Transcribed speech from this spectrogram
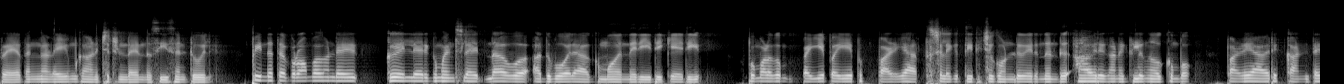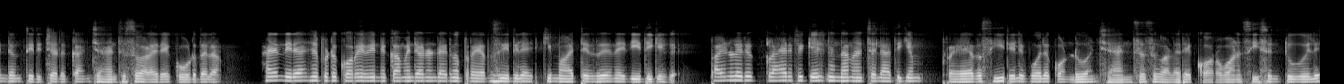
പ്രേതങ്ങളെയും കാണിച്ചിട്ടുണ്ടായിരുന്നു സീസൺ ടൂവിൽ അപ്പോൾ ഇന്നത്തെ പ്രോമോ കണ്ടവർക്ക് എല്ലാവർക്കും മനസ്സിലായിട്ടുണ്ടാവുക അതുപോലെ ആകുമോ എന്ന രീതിക്കായിരിക്കും. ഉപ്പുമുളകും പയ്യെ പയ്യെ ഇപ്പോൾ പഴയ ആർട്ടിസ്റ്റിലേക്ക് തിരിച്ചു കൊണ്ടുവരുന്നുണ്ട്. ആ ഒരു കണക്കിൽ നോക്കുമ്പോൾ പഴയ ആ ഒരു കണ്ടന്റും തിരിച്ചെടുക്കാൻ ചാൻസസ് വളരെ കൂടുതലാണ്. അതിന് നിരാശപ്പെട്ട് കുറേ പിന്നെ കമന്റാണ് ഉണ്ടായിരുന്നു പ്രേത സീരിയലായിരിക്കും മാറ്റരുത് എന്ന രീതിക്കൊക്കെ. അപ്പോൾ അതിനുള്ളൊരു ക്ലാരിഫിക്കേഷൻ എന്താണെന്ന് വെച്ചാൽ അധികം പ്രേത സീരിയൽ പോലെ കൊണ്ടുപോകാൻ ചാൻസസ് വളരെ കുറവാണ്. സീസൺ ടൂവിൽ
